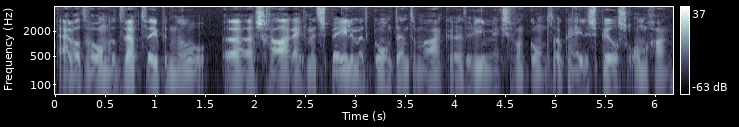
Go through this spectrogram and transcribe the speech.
Nou, wat we onder het Web 2.0 uh, scharen heeft met spelen met content te maken, het remixen van content, ook een hele speelse omgang.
